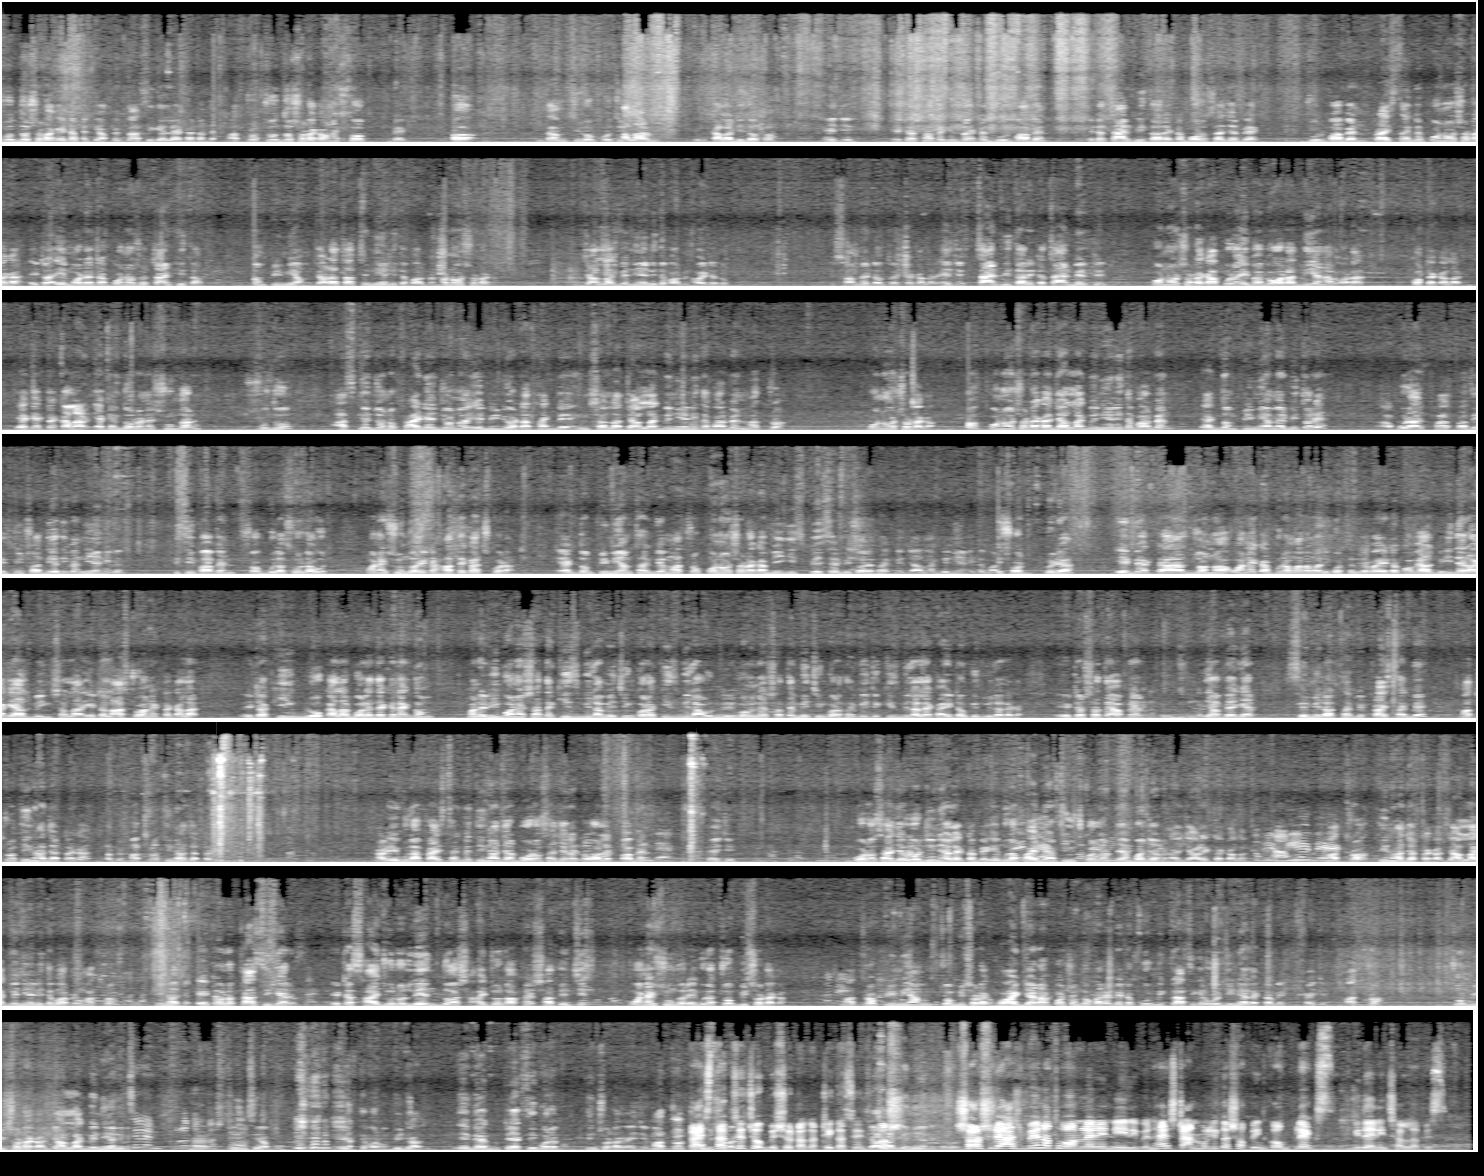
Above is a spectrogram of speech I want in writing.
চোদ্দোশো টাকা। এটা কি আপনার ক্লাসিকের লেখাটা মাত্র চোদ্দোশো টাকা। অনেক সফট ব্যাগ দাম ছিল পঁচিশ কালার কালার দিয়ে দাও তো। এই যে, এটার সাথে কিন্তু একটা ঝুল পাবেন। এটা চার ফিতার একটা বড় সাইজের ব্যাগ ঝুল পাবেন। প্রাইস থাকবে পনেরোশো টাকা। এটা এই মডেলটা পনেরোশো, চার ফিতার একদম প্রিমিয়াম যারা চাচ্ছে নিয়ে নিতে পারবেন। পনেরোশো টাকা। যার লাগবে, নিয়ে নিতে পারবেন হোয়াইটেরও। সামনেটাও তো একটা কালার এই যে চার ফিতার এটা চার বেল্টের পনেরোশো টাকা, পুরো এইভাবে অর্ডার দিয়ে না অর্ডার কটা কালার এক একটা কালার এক এক ধরনের সুন্দর। শুধু আজকের জন্য ফ্রাইডের জন্য এই ভিডিওটা থাকবে। ইনশাল্লাহ যার লাগবে, নিয়ে নিতে পারবেন মাত্র পনেরোশো টাকা। পনেরোশো টাকা যার লাগবে, নিয়ে নিতে পারবেন একদম প্রিমিয়ামের ভিতরে। আপুরা ফার্স্ট ফার্স্ট স্ক্রিনশট দিয়ে দিবেন, নিয়ে নেবেন। পাবেন, সবগুলা সোল্ড আউট অনেক সুন্দর, এটা হাতে কাজ করা। একদম প্রিমিয়াম থাকবে, মাত্র পনেরোশো টাকা বিগ স্পেসের ভিতরে থাকবে, যার লাগবে নিয়ে নিতে পারবেন শর্ট করে, এই ব্যাগটার জন্য অনেক আপুরা মারামারি করছেন যে ভাই, এটা কবে আসবে? ঈদের আগে আসবে, ইনশাল্লাহ। এটা লাস্ট ওয়ান একটা কালার এটা কি ব্লু কালার বলে? দেখেন একদম মানে রিবনের সাথে কিসবিলা ম্যাচিং করা, কিসবিলা রিবনের সাথে ম্যাচিং করা থাকবে। যে কিসবিলা লেখা, এটাও কিসবিলা লেখা। এটার সাথে আপনার, ইয়া ব্যাগের সিমিলার থাকবে। প্রাইস থাকবে মাত্র তিন হাজার টাকা, মাত্র তিন হাজার টাকা। আর এগুলা প্রাইস থাকবে তিন হাজার, বড় সাইজের একটা ওয়ালেট পাবেন। এই যে, বড় সাইজের অরিজিনাল একটা ব্যাগ এগুলো ফাইভ ইয়ার্স ইউজ করলেও টেম্পার যাবে না। যে আরেকটা কালার মাত্র তিন হাজার টাকা। যার লাগবে নিয়ে নিতে পারবেন, মাত্র তিন হাজার। এটা হলো ক্লাসিকের এটা সাইজ হলো লেন্থ দশ হাইট হলো আপনার সাত ইঞ্চি অনেক সুন্দর। এগুলো চব্বিশশো টাকা। মাত্র প্রিমিয়াম চব্বিশশো টাকা। হোয়াইট যারা পছন্দ করেন, এটা কুর্মি ক্লাসিকের অরিজিনাল একটা ব্যাগ এই যে, মাত্র চব্বিশশো টাকা। যার লাগবে নিয়ে নেবে হ্যাঁ চিনছি আপু। এই পারব ভিডিও এই ব্যাগ ট্যাক্সি পরে তিনশো টাকা এই যে মাত্র প্রাইস চব্বিশশো থাকছে টাকা চব্বিশশো টাকা ঠিক আছে। যার তো লাগবে নিয়ে নিতে পারবে। সরাসরি আসবেন অথবা অনলাইনে নিয়ে নিবেন। হ্যাঁ স্টান মল্লিকা শপিং কমপ্লেক্স বিদায় নিচ্ছে আল্লাহ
